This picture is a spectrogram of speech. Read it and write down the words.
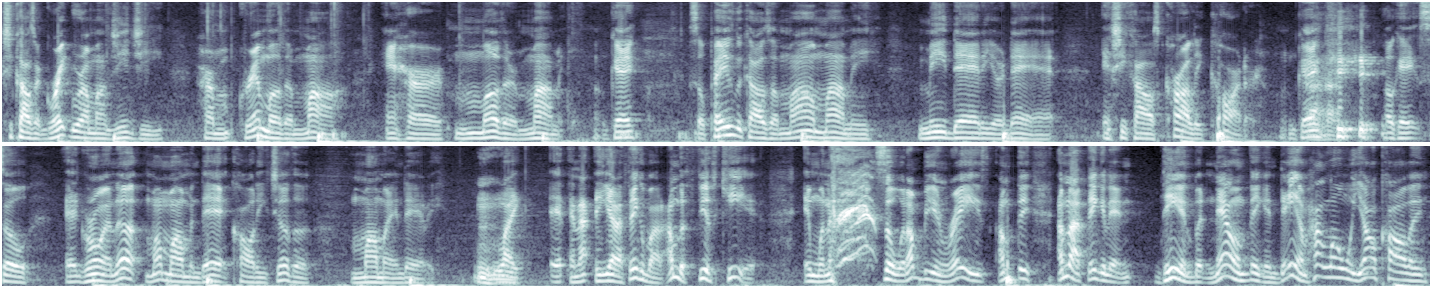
She calls her great grandma Gigi, her grandmother Ma, and her mother Mommy. Okay. So Paisley calls her mom Mommy, me Daddy or Dad, and she calls Carly Carter. Okay. Uh-huh. okay. So growing up, my mom and dad called each other Mama and Daddy. Mm-hmm. Like, and, and I, you gotta think about it. I'm the fifth kid, and when I, so when I'm being raised, I'm think I'm not thinking that then, but now I'm thinking, damn, how long were y'all calling?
